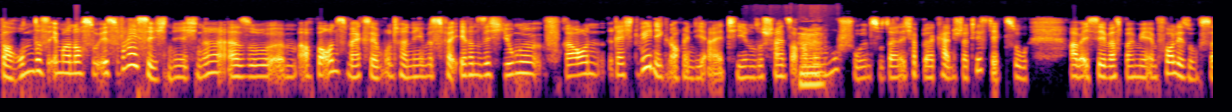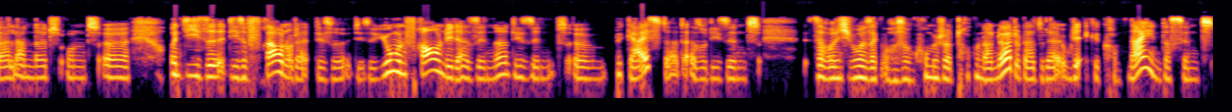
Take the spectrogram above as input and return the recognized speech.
Warum das immer noch so ist, weiß ich nicht. Ne? Also ähm, auch bei uns merkst du ja im Unternehmen, es verirren sich junge Frauen recht wenig noch in die IT und so scheint es auch mhm. an den Hochschulen zu sein. Ich habe da keine Statistik zu, aber ich sehe, was bei mir im Vorlesungssaal landet und äh, und diese diese Frauen oder diese diese jungen Frauen, die da sind, ne, die sind ähm, begeistert. Also die sind, ist aber nicht, wo man sagt, oh, so ein komischer trockener Nerd oder so, der um die Ecke kommt. Nein, das sind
